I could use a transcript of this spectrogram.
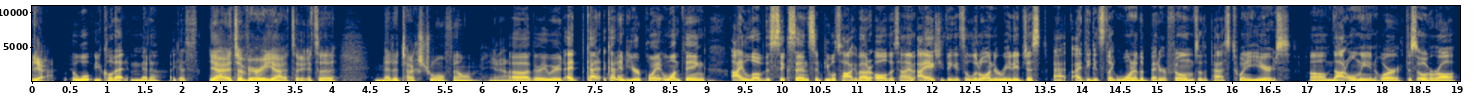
yeah, What you call that meta, I guess. yeah, it's a very yeah, it's a it's a metatextual film. You know, Uh, very weird. I, kind, kind of to your point. point, one thing I love the Sixth Sense, and people talk about it all the time. I actually think it's a little underrated. Just at, I think it's like one of the better films of the past twenty years. Um, not only in horror, just overall.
